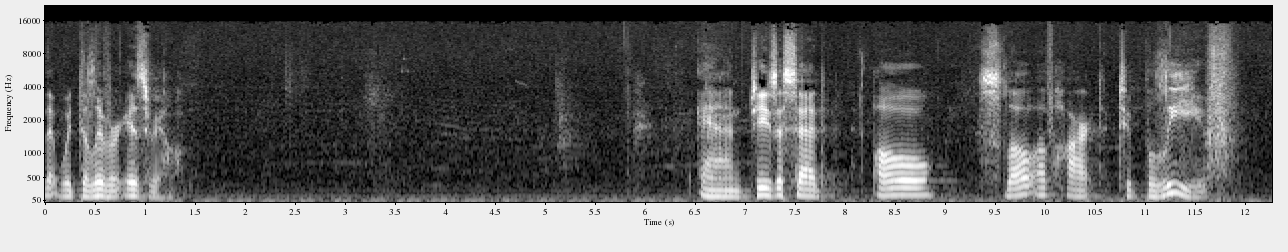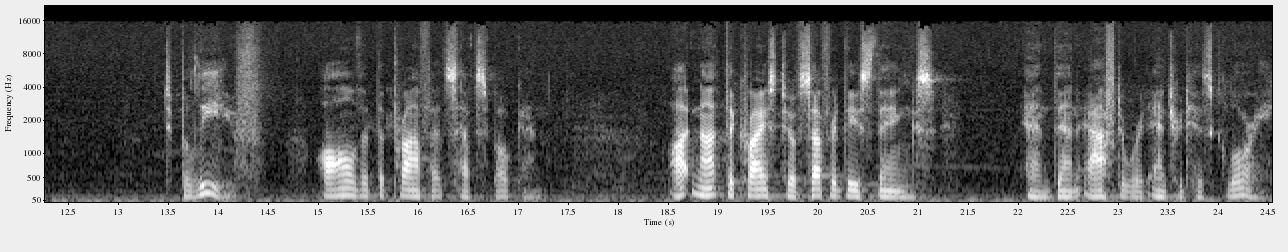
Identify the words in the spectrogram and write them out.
that would deliver Israel. And Jesus said, Oh, slow of heart to believe to believe all that the prophets have spoken. Ought not the Christ to have suffered these things and then afterward entered his glory?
